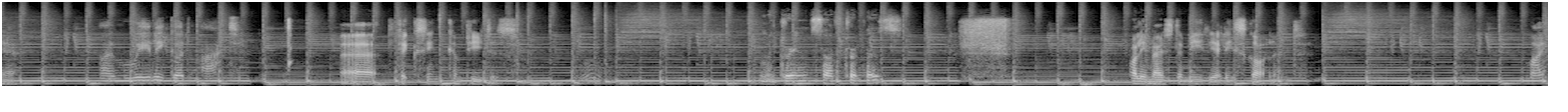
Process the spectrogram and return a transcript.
Yeah. I'm really good at. Uh, fixing computers. my dream surf trip is Probably most immediately Scotland. Mike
